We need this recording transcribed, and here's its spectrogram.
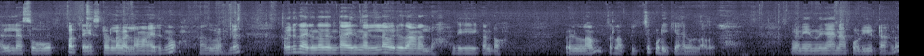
നല്ല സൂപ്പർ ടേസ്റ്റുള്ള വെള്ളമായിരുന്നു. അതുകൊണ്ട് അവർ തരുന്നത് എന്തായാലും നല്ല ഒരു ഇതാണല്ലോ. ഇത് ഈ കണ്ടോ? വെള്ളം തിളപ്പിച്ച് കുടിക്കാനുള്ളത്. അങ്ങനെ ഇന്ന് ഞാൻ ആ പൊടിയിട്ടാണ്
